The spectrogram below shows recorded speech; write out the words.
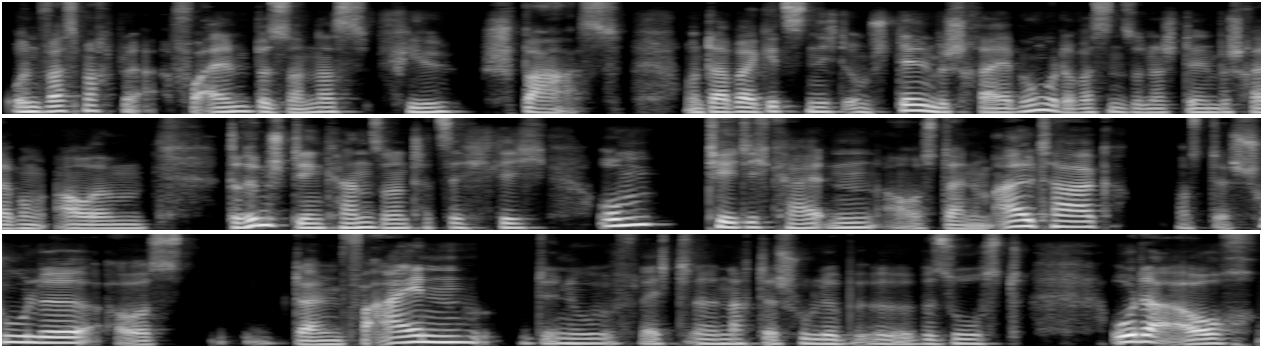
und was macht mir vor allem besonders viel Spaß. Und dabei geht es nicht um Stellenbeschreibung oder was in so einer Stellenbeschreibung ähm, drinstehen kann, sondern tatsächlich um Tätigkeiten aus deinem Alltag, aus der Schule, aus deinem Verein, den du vielleicht äh, nach der Schule äh, besuchst oder auch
